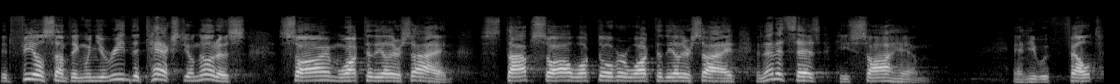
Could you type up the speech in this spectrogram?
It feels something. When you read the text, you'll notice saw him, walked to the other side. Stopped, saw, walked over, walked to the other side. And then it says he saw him and he felt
